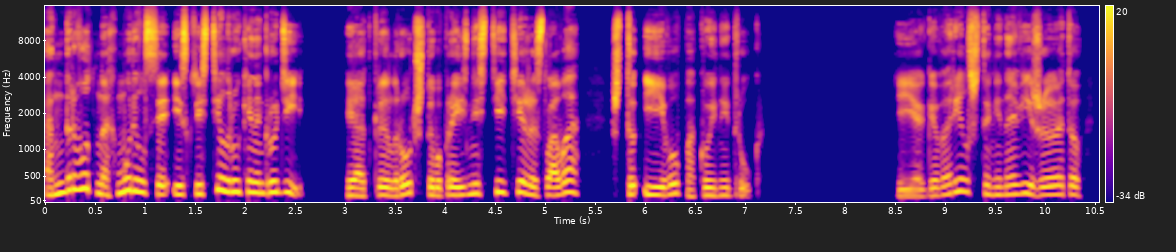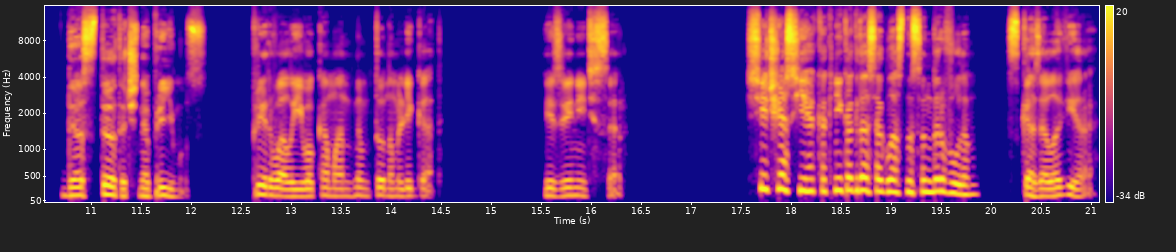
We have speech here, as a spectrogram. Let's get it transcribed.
Андервуд нахмурился и скрестил руки на груди и открыл рот, чтобы произнести те же слова, что и его покойный друг. «Я говорил, что ненавижу эту...» «Достаточно, Примус», — прервал его командным тоном легат. «Извините, сэр». «Сейчас я как никогда согласна с Андервудом», — сказала Вера.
